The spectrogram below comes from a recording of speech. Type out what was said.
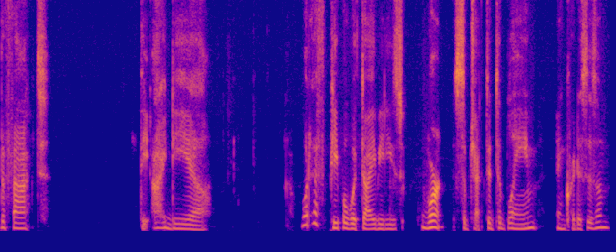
the fact, the idea what if people with diabetes weren't subjected to blame and criticism?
